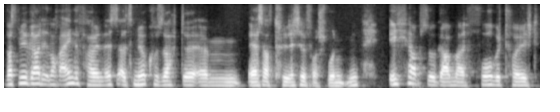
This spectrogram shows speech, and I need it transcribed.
Was mir gerade noch eingefallen ist, als Mirko sagte, ähm, er ist auf Toilette verschwunden, ich habe sogar mal vorgetäuscht,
